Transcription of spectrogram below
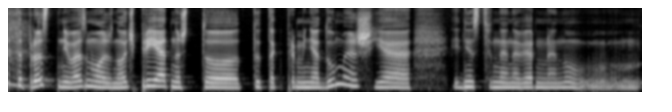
это просто невозможно. Очень приятно, что ты так про меня думаешь. Я единственное, наверное, ну,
